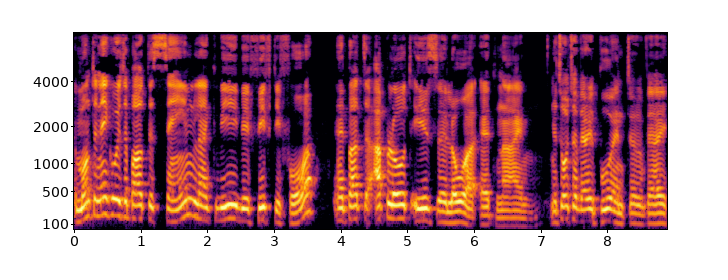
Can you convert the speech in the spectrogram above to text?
Montenegro is about the same like we with 54, uh, but upload is uh, lower at 9. It's also very poor and uh, very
